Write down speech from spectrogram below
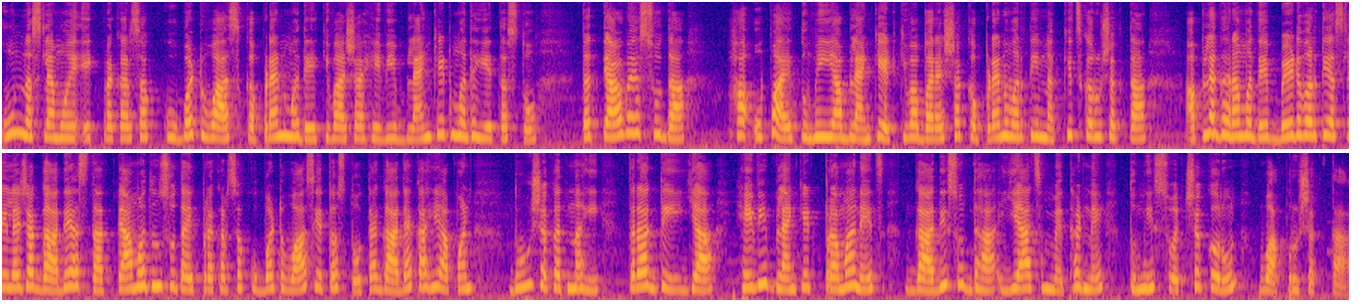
ऊन नसल्यामुळे एक प्रकारचा कुबट वास कपड्यांमध्ये किंवा अशा हेवी ब्लँकेटमध्ये येत असतो. तर त्यावेळेससुद्धा हा उपाय तुम्ही या ब्लँकेट किंवा बऱ्याचशा कपड्यांवरती नक्कीच करू शकता. आपल्या घरामध्ये बेडवरती असलेल्या ज्या गाद्या असतात त्यामधून सुद्धा एक प्रकारचा कुबट वास येत असतो. त्या गाद्या काही आपण धुवू शकत नाही. तर अगदी या हेवी ब्लँकेटप्रमाणेच गादीसुद्धा याच मेथडने तुम्ही स्वच्छ करून वापरू शकता.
